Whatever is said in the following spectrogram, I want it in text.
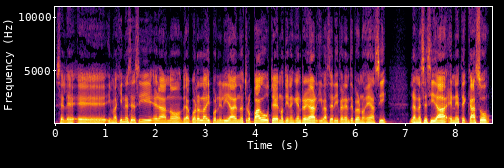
Se le, eh, imagínese si era, no, de acuerdo a la disponibilidad de nuestro pago, ustedes no tienen que entregar, iba a ser diferente, pero no es así. La necesidad en este caso,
